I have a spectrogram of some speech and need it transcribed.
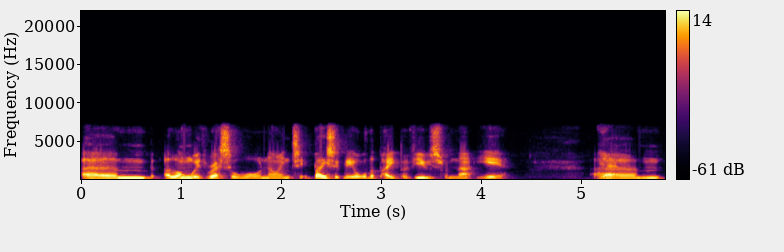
um, along with Wrestle War 90, basically all the pay per views from that year. Yeah. Um,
